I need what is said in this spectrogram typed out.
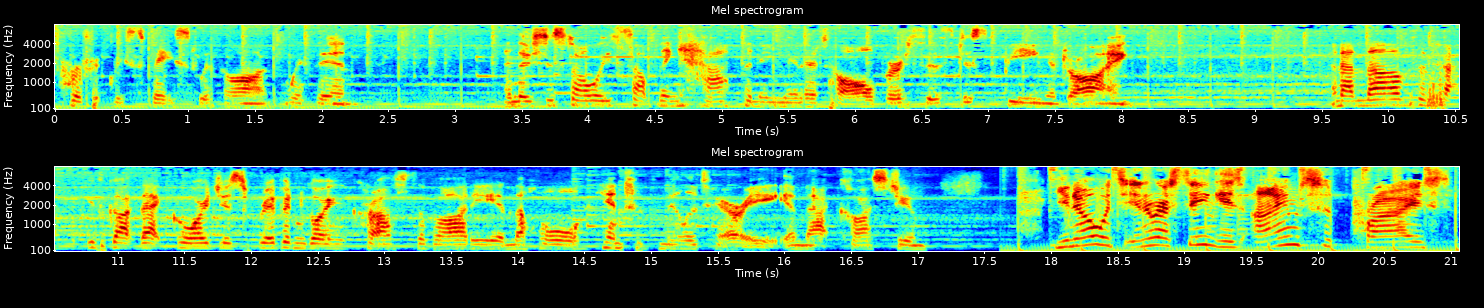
perfectly spaced with on within. And there's just always something happening in it all versus just being a drawing. And I love the fact that you've got that gorgeous ribbon going across the body and the whole hint of military in that costume. You know what's interesting is I'm surprised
